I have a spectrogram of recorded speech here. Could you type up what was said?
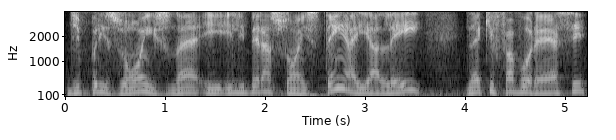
de prisões, né, e, e liberações. Tem aí a lei né, que favorece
